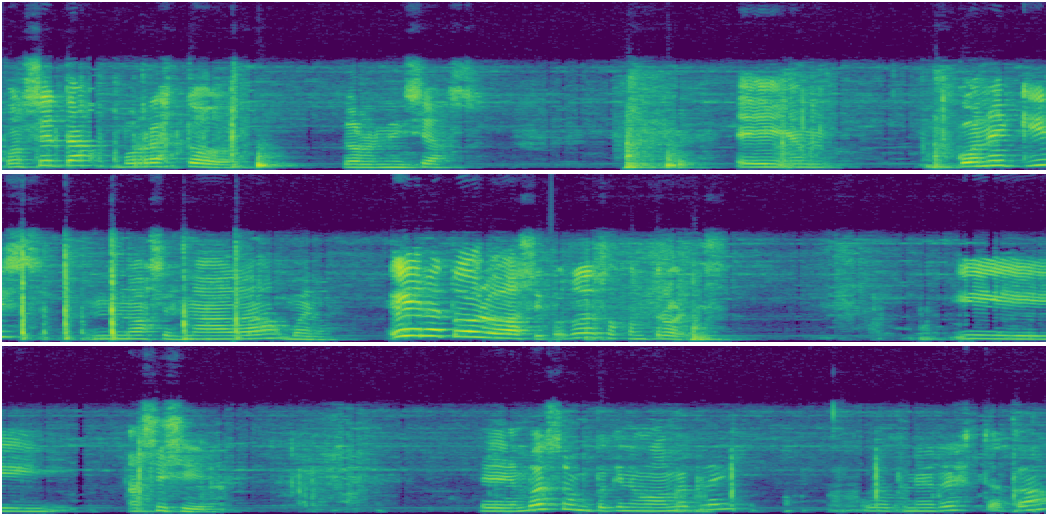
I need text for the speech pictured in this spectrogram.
Con Z borras todo. Lo reinicias. Eh, con X no haces nada. Bueno, era todo lo básico, todos esos controles. Y así sigue. Eh, voy a hacer un pequeño gameplay. Voy a poner este acá.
